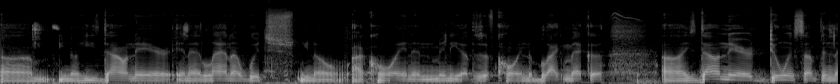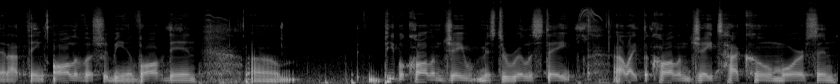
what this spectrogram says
Um, you know, he's down there in Atlanta, which, you know, I coin and many others have coined the Black Mecca. Uh, he's down there doing something that I think all of us should be involved in. Um, people call him Jay Mr. Real Estate. I like to call him Jay Tycoon Morrison.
